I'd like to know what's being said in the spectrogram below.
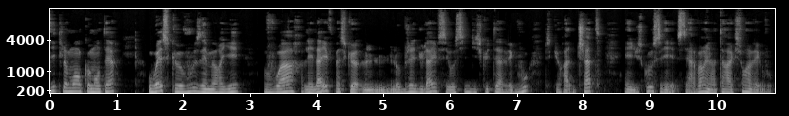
Dites-le moi en commentaire. Où est-ce que vous aimeriez voir les lives? Parce que l'objet du live, c'est aussi de discuter avec vous, puisqu'il y aura le chat, et du coup, c'est avoir une interaction avec vous.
